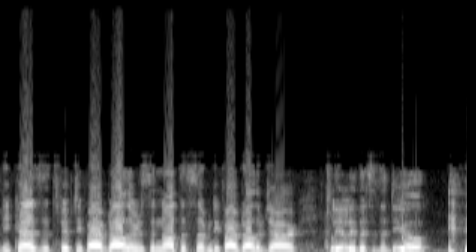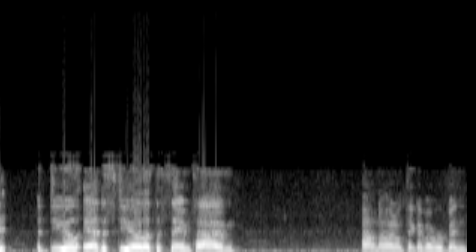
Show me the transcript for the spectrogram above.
Because it's $55 and not the $75 jar. Clearly, this is a deal. A deal and a steal at the same time. I don't know. I don't think I've ever been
